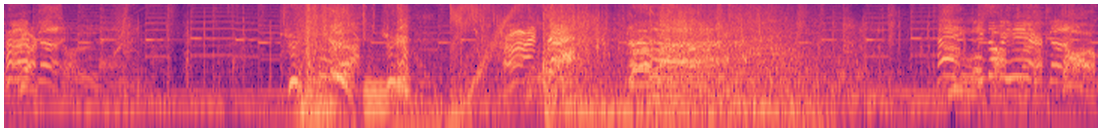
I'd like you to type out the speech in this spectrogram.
You're so lame. Hey, he's over here! Dog!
